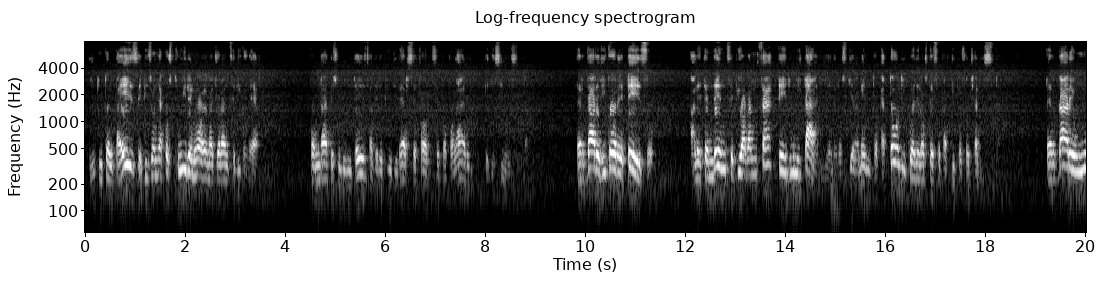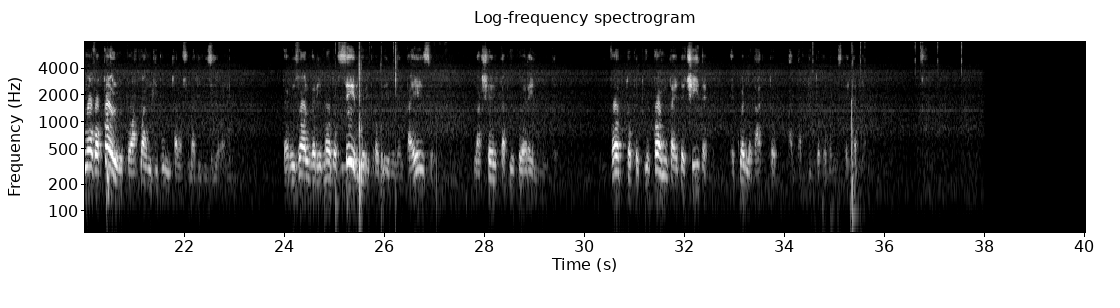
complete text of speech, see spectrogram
in tutto il paese bisogna costruire nuove maggioranze di governo, fondate sull'intesa delle più diverse forze popolari e di sinistra. Per dare vigore e peso alle tendenze più avanzate ed unitarie dello schieramento cattolico e dello stesso Partito Socialista, per dare un nuovo colpo a quanti puntano sulla divisione, per risolvere in modo serio i problemi del Paese, la scelta più coerente, il voto che più conta e decide è quello dato al Partito Comunista Italiano.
